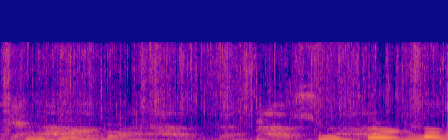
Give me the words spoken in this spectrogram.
Sugar lang. Sugar lang.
